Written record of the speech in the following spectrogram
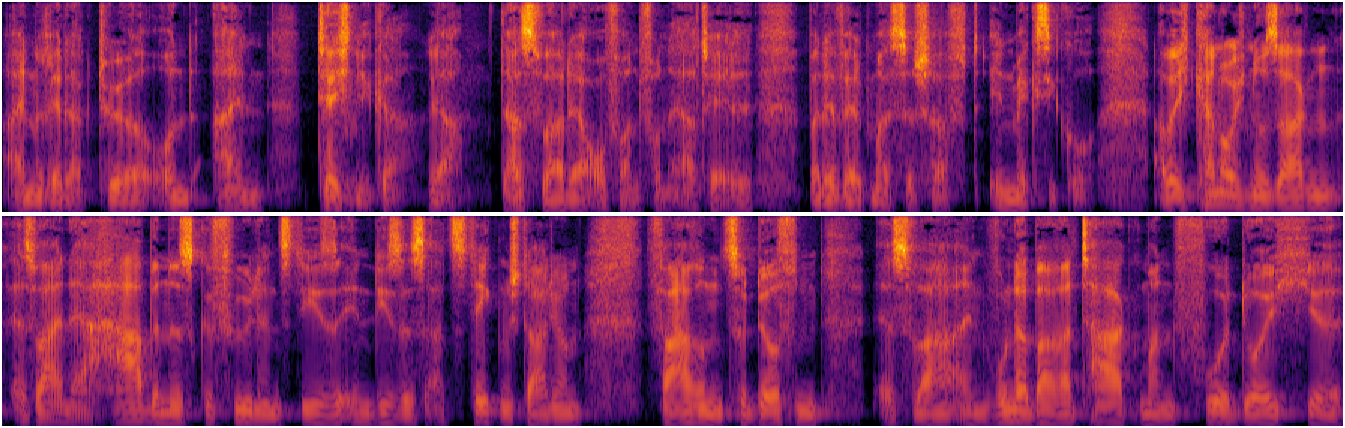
ein Redakteur und ein Techniker. Ja, Das war der Aufwand von RTL bei der Weltmeisterschaft in Mexiko. Aber ich kann euch nur sagen, es war ein erhabenes Gefühl, in dieses Aztekenstadion fahren zu dürfen. Es war ein wunderbarer Tag. Man fuhr durch äh,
